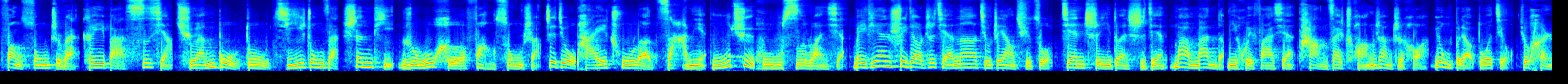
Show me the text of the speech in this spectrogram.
放松之外，可以把思想全部都集中在身体如何放松上，这就排除了杂念，不去胡思乱想。每天睡觉之前呢，就这样去做，坚持一段时间，慢慢的你会发现，躺在床上之后啊，用不了多久就很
